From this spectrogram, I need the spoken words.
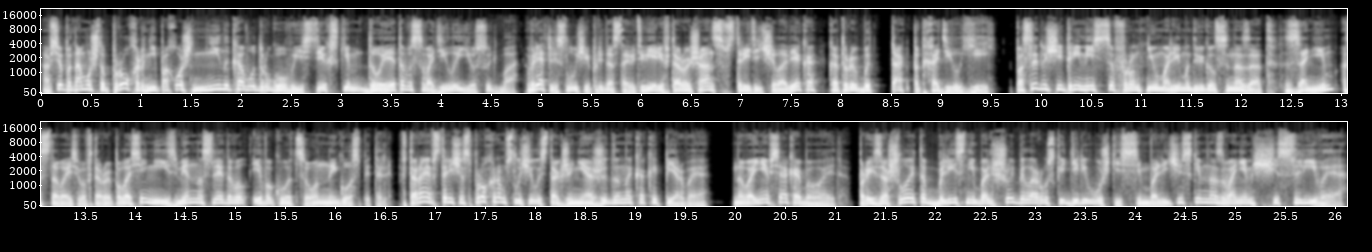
А все потому, что Прохор не похож ни на кого другого из тех, с кем до этого сводила ее судьба. Вряд ли случай предоставит Вере второй шанс встретить человека, который бы так подходил ей. Последующие три месяца фронт неумолимо двигался назад. За ним, оставаясь во второй полосе, неизменно следовал эвакуационный госпиталь. Вторая встреча с Прохором случилась так же неожиданно, как и первая. На войне всякое бывает. Произошло это близ небольшой белорусской деревушки с символическим названием «Счастливая».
